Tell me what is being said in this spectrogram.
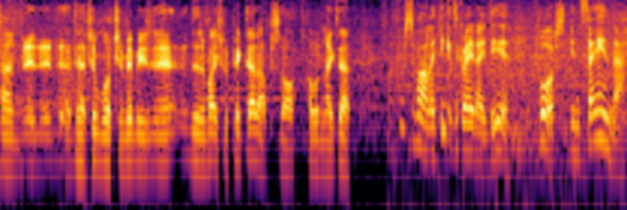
and it, it, it had too much and maybe the, the, device would pick that up so I wouldn't like that First of all, I think it's a great idea, but in saying that,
